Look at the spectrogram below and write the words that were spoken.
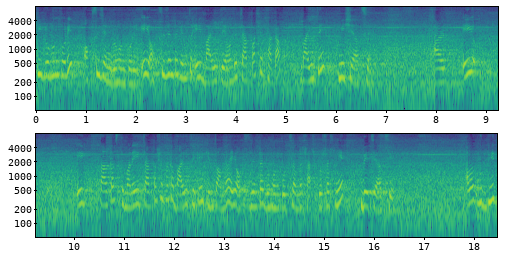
কি গ্রহণ করি? অক্সিজেন গ্রহণ করি। এই অক্সিজেনটা কিন্তু এই বায়ুতে, আমাদের চারপাশে থাকা বায়ুতে মিশে আছে। আর এই এই তার কাছ থেকে মানে এই চারপাশে থাকা বায়ু থেকেই কিন্তু আমরা এই অক্সিজেনটা গ্রহণ করছি। আমরা শ্বাস প্রশ্বাস নিয়ে বেঁচে আছি। আবার উদ্ভিদ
